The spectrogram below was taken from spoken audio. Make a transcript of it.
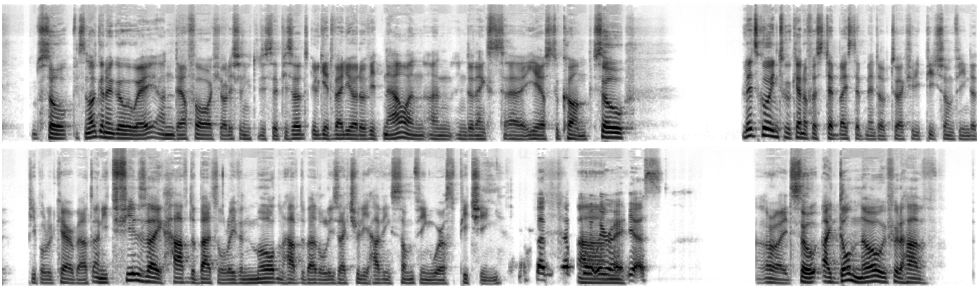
So it's not going to go away. And therefore, if you're listening to this episode, you'll get value out of it now and, and in the next uh, years to come. So let's go into kind of a step by step method to actually pitch something that people would care about. And it feels like half the battle, or even more than half the battle, is actually having something worth pitching. That's absolutely um, right. Yes. All right. So I don't know if we'll have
